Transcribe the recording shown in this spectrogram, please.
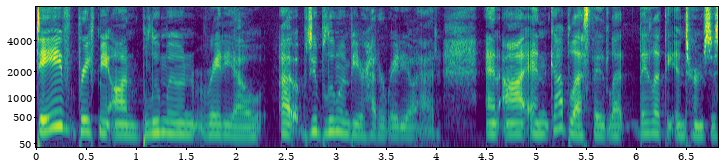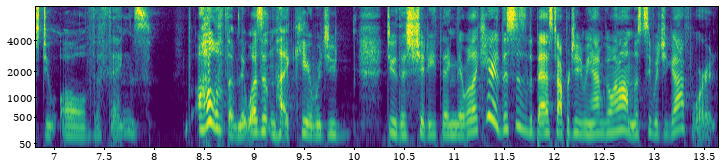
Dave briefed me on Blue Moon Radio. Uh, do Blue Moon Beer had a radio ad, and I and God bless they let they let the interns just do all of the things. All of them. It wasn't like, here, would you do this shitty thing? They were like, here, this is the best opportunity we have going on. Let's see what you got for it.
